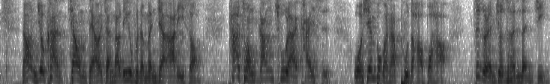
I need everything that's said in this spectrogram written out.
然后你就看，像我们等下会讲到利物浦的门将阿里松，他从刚出来开始，我先不管他扑的好不好，这个人就是很冷静，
